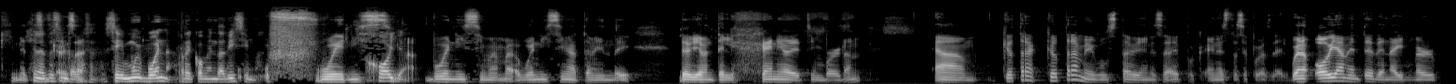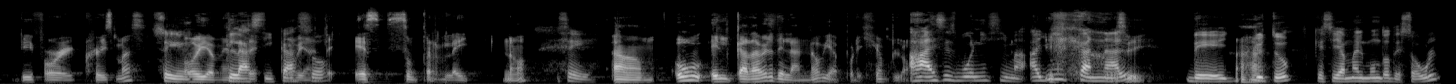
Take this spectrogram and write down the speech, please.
jinete Jinete sin cabeza. cabeza. Sí, muy buena, recomendadísima. Uf, buenísima, Joya. buenísima, ma- buenísima también de, de obviamente el genio de Tim Burton. Am, ¿qué otra, qué otra me gusta ver en esa época, en estas épocas de él? Bueno, obviamente The Nightmare Before Christmas. Sí, obviamente, clasicazo. obviamente, es super late, ¿no? Sí. Am, uh, el cadáver de la novia, por ejemplo. Ah, esa es buenísima. Hay un canal Sí. de Ajá. YouTube que se llama El Mundo de Soul.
